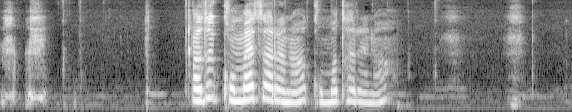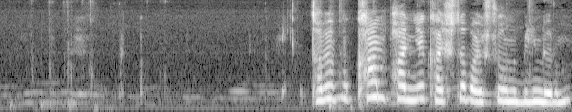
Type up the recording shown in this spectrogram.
Adı Combat Arena. Combat Arena. Tabi bu kampanya kaçta başlıyor onu bilmiyorum.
